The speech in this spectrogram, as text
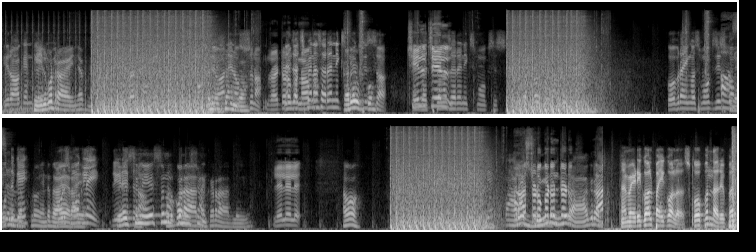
ఈ రాక్ ఎంత హీల్ కూడా రా ఏం చెప్తున్నా నేను వస్తున్నా Right నేను ఒక చచ్చిపోయినా సరే నీకు అరే, స్మోక్స్ ఒక్క- ఇస్తా Chill, నేను చచ్చిపోయినా chill. సరే నీకు స్మోక్స్ ఇస్తా కోబ్రా ఇంకో స్మోక్స్ తీసుకో Ah, ముందుకి ఎప్పుడు ఏంటో మూడు రాయ స్మోక్ రాయ లే బ్లీడ్ వేస్తున్నా వేస్తున్నా ఒక్క కొడుకోరా నిమిషం. దగ్గర రాలేదు లే లే లే ఓ అరే, Last వాడు ఒకడు వీడు ఉంటాడు. ఆగరా నా మెడికల్ పైకోల స్కోప్ ఉందా రిపర్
